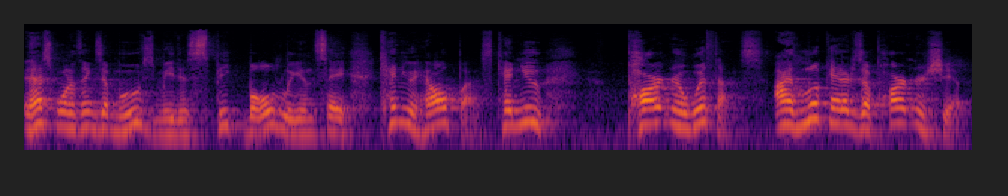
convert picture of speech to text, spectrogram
And that's one of the things that moves me to speak boldly and say, Can you help us? Can you partner with us? I look at it as a partnership.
